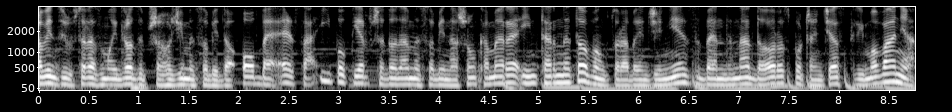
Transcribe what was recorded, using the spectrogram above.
A więc już teraz, moi drodzy, przechodzimy sobie do OBS-a i po pierwsze dodamy sobie naszą kamerę internetową, która będzie niezbędna do rozpoczęcia streamowania.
